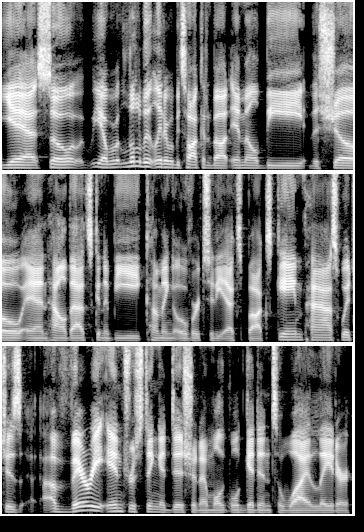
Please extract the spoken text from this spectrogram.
Yeah, so yeah, we're, a little bit later we'll be talking about MLB the show and how that's going to be coming over to the Xbox Game Pass, which is a very interesting addition, and we'll we'll get into why later.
